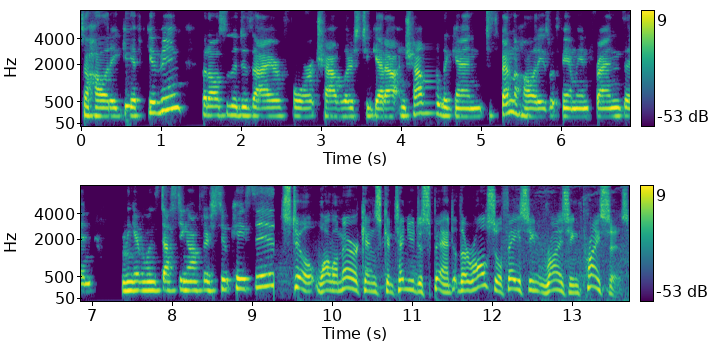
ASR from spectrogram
to holiday gift giving, but also the desire for travelers to get out and travel again to spend the holidays with family and friends. And I think everyone's dusting off their suitcases. Still, while Americans continue to spend, they're also facing rising prices.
